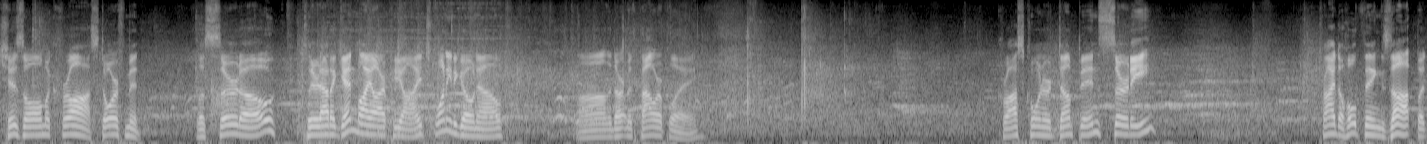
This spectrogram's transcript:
Chisholm across. Dorfman. Lacerdo cleared out again by RPI. 20 to go now on the Dartmouth power play. Cross corner dump in. Sertti tried to hold things up, but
